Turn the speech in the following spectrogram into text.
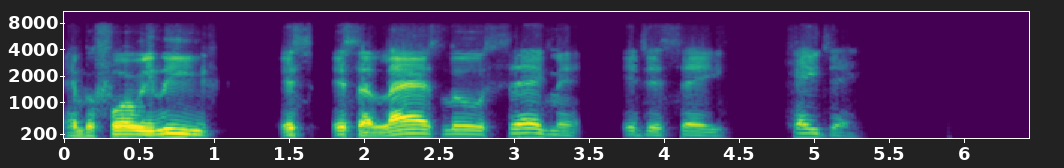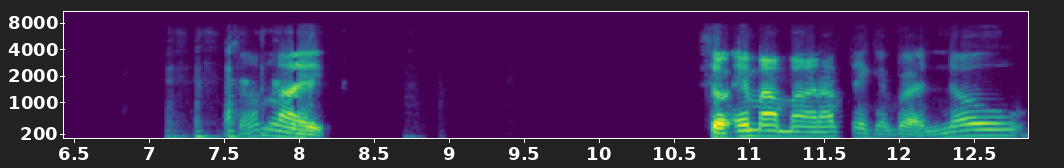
And before we leave, it's it's a last little segment. It just say KJ. So I'm like, so in my mind, I'm thinking, bro, no,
